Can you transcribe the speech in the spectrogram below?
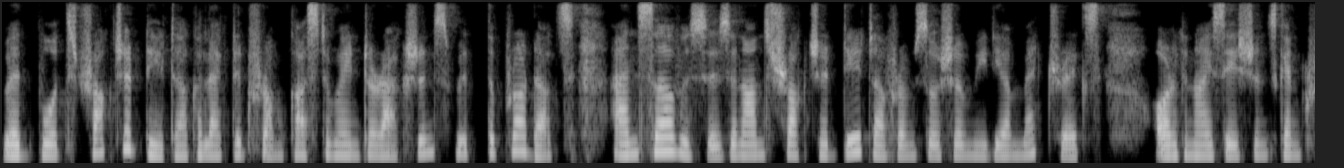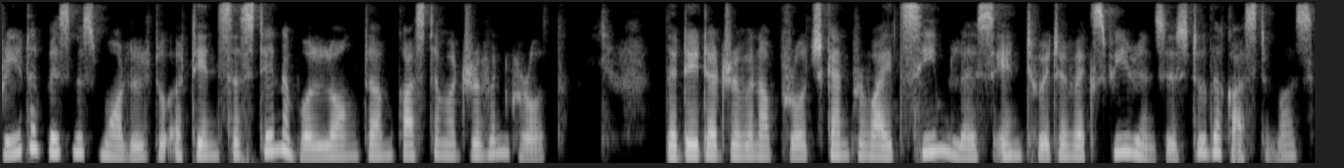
With both structured data collected from customer interactions with the products and services and unstructured data from social media metrics, organizations can create a business model to attain sustainable long term customer driven growth. The data driven approach can provide seamless, intuitive experiences to the customers.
